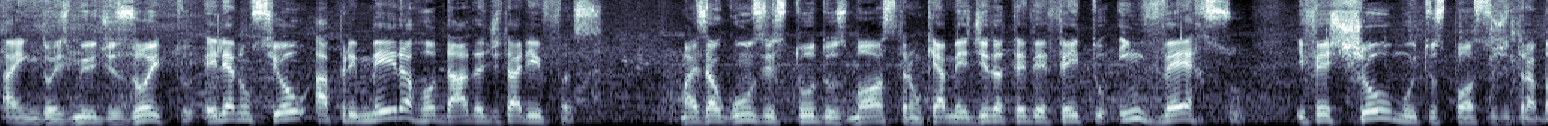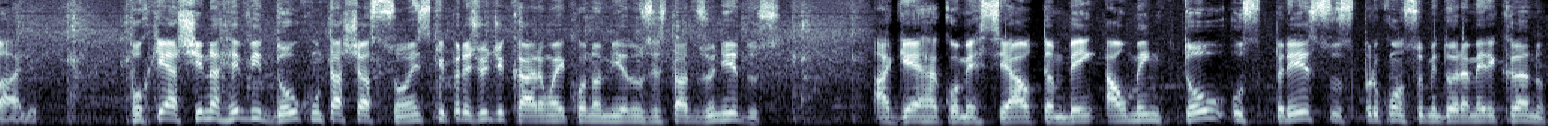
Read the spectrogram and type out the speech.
Aí, em 2018, ele anunciou a primeira rodada de tarifas. Mas alguns estudos mostram que a medida teve efeito inverso e fechou muitos postos de trabalho. Porque a China revidou com taxações que prejudicaram a economia dos Estados Unidos. A guerra comercial também aumentou os preços para o consumidor americano,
